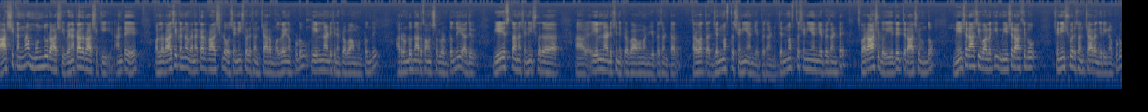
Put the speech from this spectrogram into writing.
రాశి కన్నా ముందు రాశి వెనకాల రాశికి అంటే వాళ్ళ రాశి కన్నా వెనకాల రాశిలో శనీశ్వర సంచారం మొదలైనప్పుడు ఏలినాటి శని ప్రభావం ఉంటుంది. ఆ రెండున్నర సంవత్సరాలు ఉంటుంది. అది వ్యయస్థాన శనీశ్వర ఏలినాటి శని ప్రభావం అని చెప్పేసి అంటారు. తర్వాత జన్మస్థ శని అని చెప్పేసి అంటే జన్మస్థ శని అని చెప్పేసి అంటే స్వరాశిలో ఏదైతే రాశి ఉందో మేషరాశి వాళ్ళకి మేషరాశిలో శనీశ్వరి సంచారం జరిగినప్పుడు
